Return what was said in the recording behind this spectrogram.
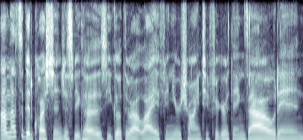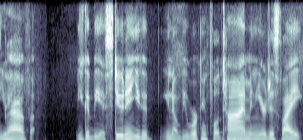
Um, that's a good question. Just because you go throughout life and you're trying to figure things out, and you have, you could be a student, you could, you know, be working full time, and you're just like,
